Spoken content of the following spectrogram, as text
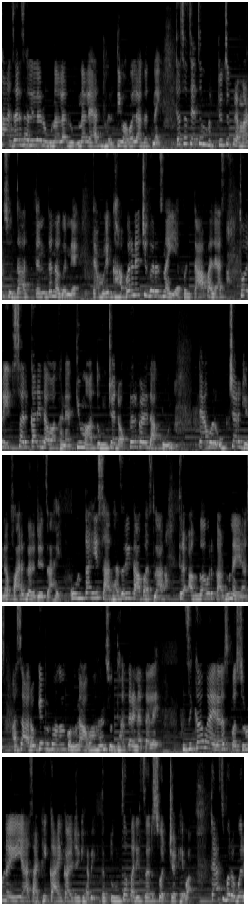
हा आजार झालेल्या रुग्णाला रुग्णालयात भरती व्हावं लागत नाही. तसंच याचं मृत्यूचं प्रमाण सुद्धा अत्यंत नगण्य आहे. त्यामुळे घाबरण्याची गरज नाहीये. पण ताप आल्यास त्वरित सरकारी दवाखान्यात किंवा तुमच्या डॉक्टरकडे दाखवून त्यावर उपचार घेणं फार गरजेचं आहे. कोणताही साधा जरी ताप असला तर अंगावर काढू नये असं आरोग्य विभागाकडून आवाहन सुद्धा करण्यात आलंय. झिका व्हायरस पसरू नये यासाठी काय काळजी घ्यावी? तर तुमचा परिसर स्वच्छ ठेवा. त्याचबरोबर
